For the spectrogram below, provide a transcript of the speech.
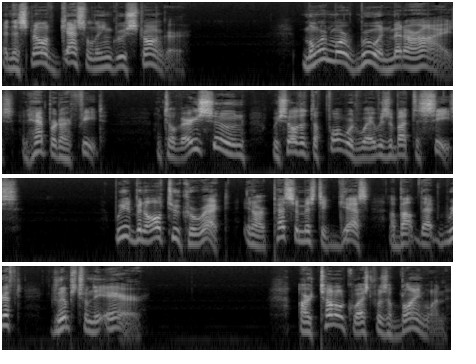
and the smell of gasoline grew stronger. More and more ruin met our eyes and hampered our feet, until very soon we saw that the forward way was about to cease. We had been all too correct in our pessimistic guess about that rift glimpsed from the air. Our tunnel quest was a blind one,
